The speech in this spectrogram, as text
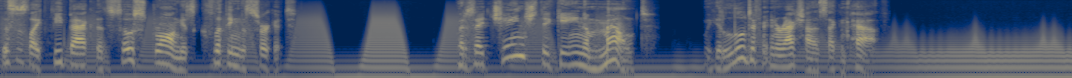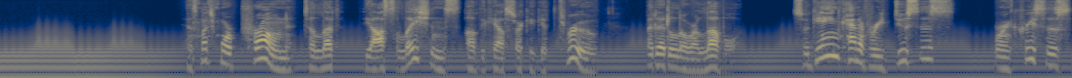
This is like feedback that's so strong it's clipping the circuit. But as I change the gain amount, we get a little different interaction on the second path. It's much more prone to let the oscillations of the chaos circuit get through, but at a lower level. So gain kind of reduces or increases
